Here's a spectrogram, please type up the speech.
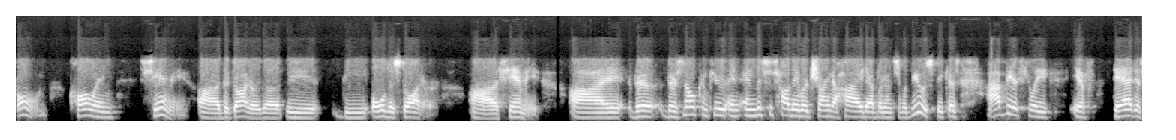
phone calling Sammy, uh, the daughter, the the the oldest daughter, uh, Sammy. Uh, there, there's no confusion, and, and this is how they were trying to hide evidence of abuse because obviously, if dad is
